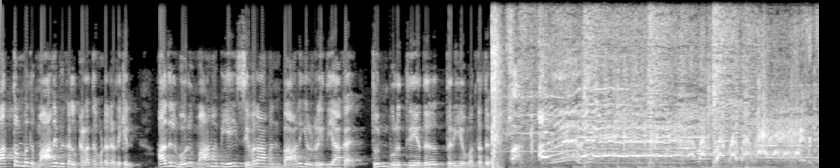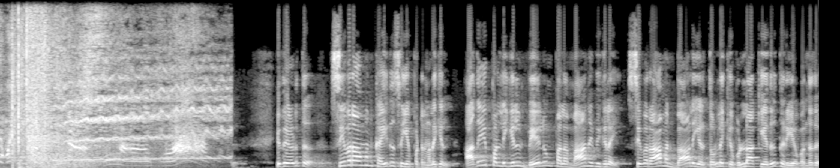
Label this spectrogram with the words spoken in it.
பத்தொன்பது மாணவிகள் கலந்து கொண்ட நிலையில் அதில் ஒரு மாணவியை சிவராமன் பாலியல் ரீதியாக துன்புறுத்தியது தெரிய வந்தது. இதையடுத்து சிவராமன் கைது செய்யப்பட்ட நிலையில் அதே பள்ளியில் மேலும் பல மாணவிகளை சிவராமன் பாலியல் தொல்லைக்கு உள்ளாக்கியது தெரிய வந்தது.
